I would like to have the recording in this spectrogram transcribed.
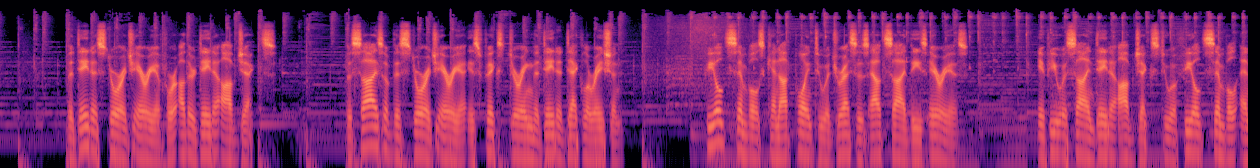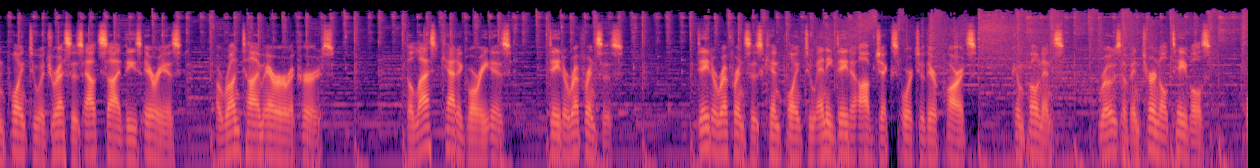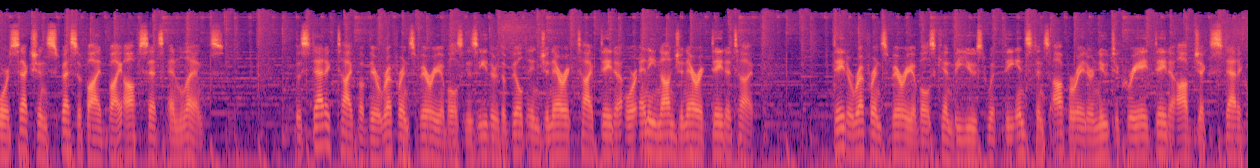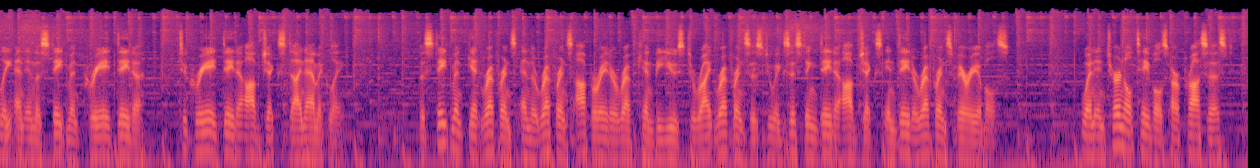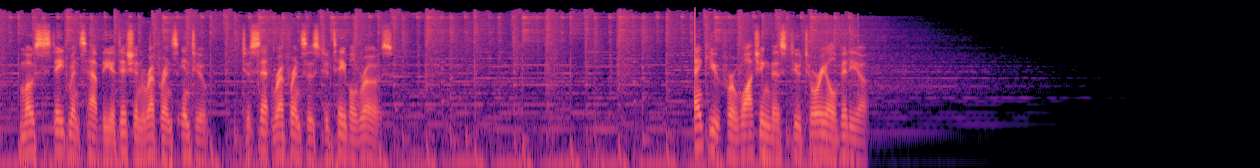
The data storage area for other data objects. The size of this storage area is fixed during the data declaration. Field symbols cannot point to addresses outside these areas. If you assign data objects to a field symbol and point to addresses outside these areas, a runtime error occurs. The last category is, data references. Data references can point to any data objects or to their parts, components, rows of internal tables, or sections specified by offsets and lengths. The static type of their reference variables is either the built-in generic type data or any non-generic data type. Data reference variables can be used with the instance operator new to create data objects statically and in the statement create data, to create data objects dynamically. The statement get reference and the reference operator ref can be used to write references to existing data objects in data reference variables. When internal tables are processed, most statements have the addition reference into, to set references to table rows. Thank you for watching this tutorial video.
